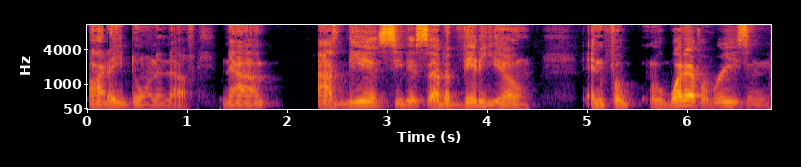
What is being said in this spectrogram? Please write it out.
Are they doing enough? Now, I did see this other video, and for whatever reason,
